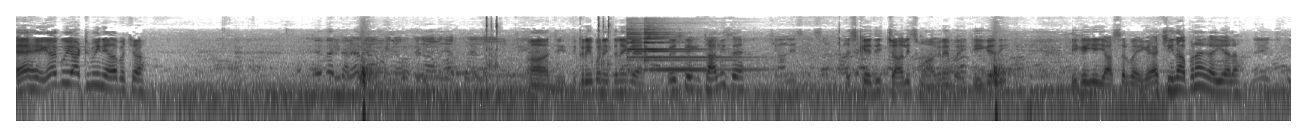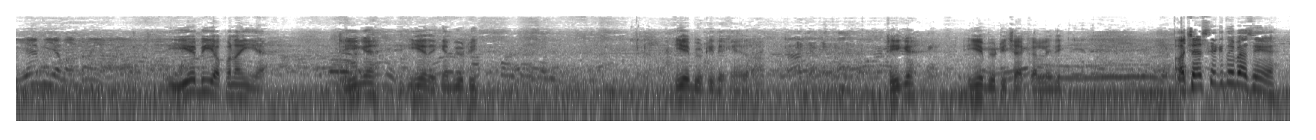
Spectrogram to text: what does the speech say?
ऐ हैगा कोई अठ महीने का बच्चा? हाँ जी, तकरीबन इतने का है। तो इसके चालीस है? है इसके जी चालीस मांग रहे हैं भाई, ठीक है जी। ठीक है, ये यासर भाई का चीना अपना है ये वाला? ये भी अपना यहाँ ये भी अपना ही है। ठीक है, ये देखें ब्यूटी ये ब्यूटी देखें जरा। ठीक है, ये ब्यूटी चेक कर लें जी। अच्छा इसके कितने पैसे हैं?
